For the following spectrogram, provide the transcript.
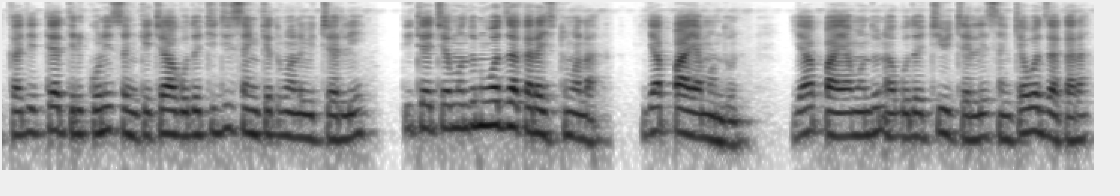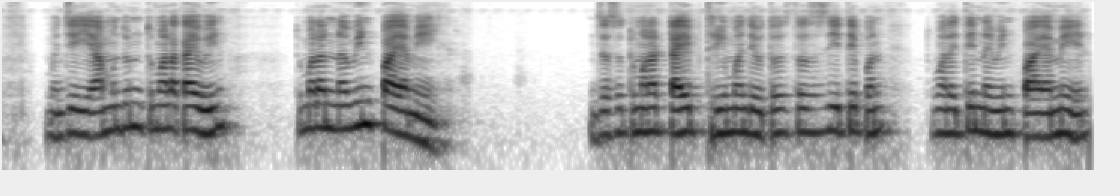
एखादी त्या त्रिकोणी संख्येच्या अगोदरची जी संख्या तुम्हाला विचारली ती त्याच्यामधून वजा करायची तुम्हाला या पायामधून. या पायामधून अगोदरची विचारलेली संख्या वजा करा. म्हणजे यामधून तुम्हाला काय होईल? तुम्हाला नवीन पाया मिळेल. जसं तुम्हाला टाईप थ्रीमध्ये होतं तसंच इथे पण तुम्हाला इथे नवीन पाया मिळेल.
